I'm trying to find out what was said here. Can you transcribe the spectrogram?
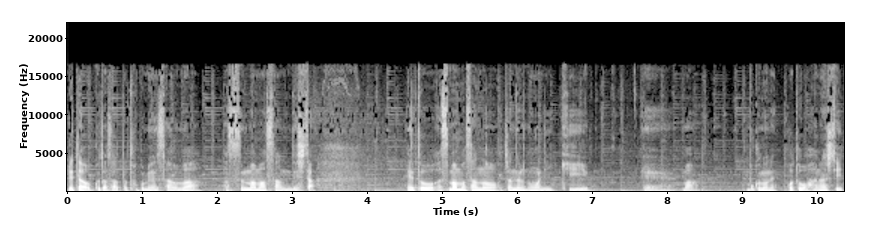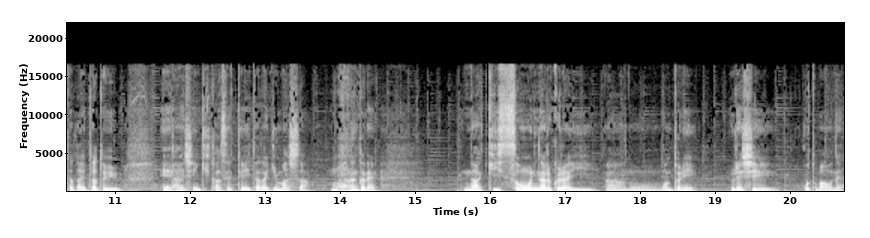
レターをくださった匿名さんはアスママさんでした。えっ、とアスママさんのチャンネルの方に行きえまあ僕のねことを話していただいたという、え配信聞かせていただきました。もうなんかね泣きそうになるくらいあの本当に嬉しい言葉をね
